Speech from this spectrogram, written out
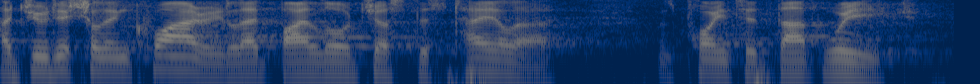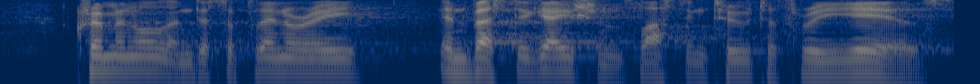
A judicial inquiry led by Lord Justice Taylor was appointed that week. Criminal and disciplinary investigations lasting two to three years.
